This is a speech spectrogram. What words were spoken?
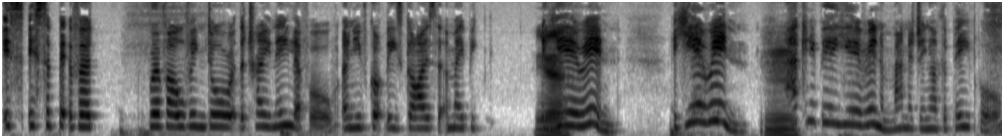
it's it's a bit of a revolving door at the trainee level, and you've got these guys that are maybe Yeah. a year in. A year in. Mm. How can you be a year in and managing other people?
